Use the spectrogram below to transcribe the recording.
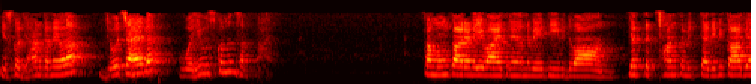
इसको ध्यान करने वाला जो चाहेगा, वही उसको मिल सकता है। तम ओंकार विद्वान, यंत इत्यादि भी कहा गया।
